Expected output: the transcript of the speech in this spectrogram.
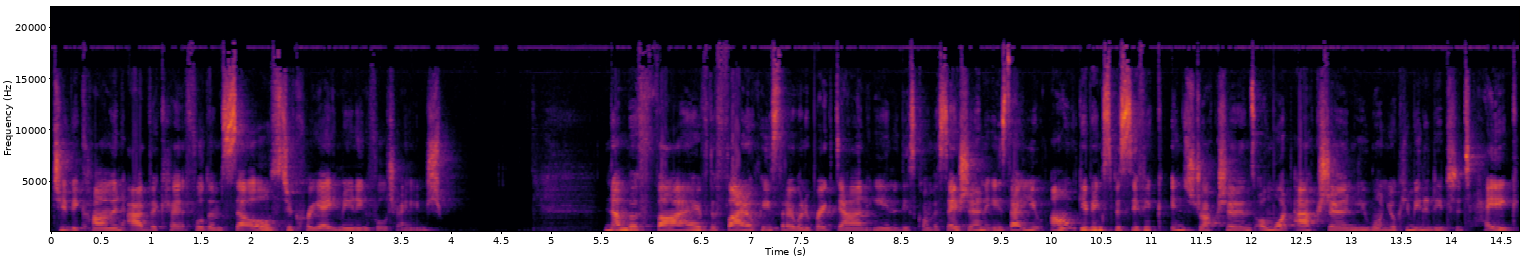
to become an advocate for themselves to create meaningful change. Number five, the final piece that I want to break down in this conversation is that you aren't giving specific instructions on what action you want your community to take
